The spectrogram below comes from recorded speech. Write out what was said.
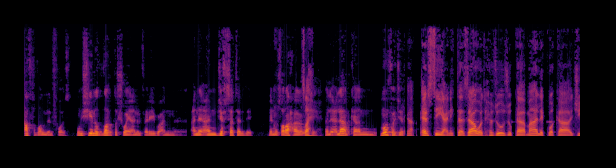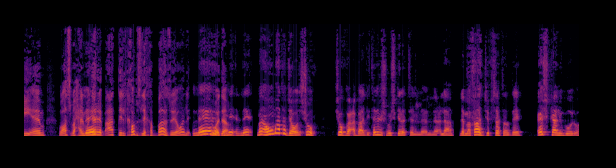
أفضل للفوز ونشيل الضغط شوي عن الفريق وعن عن عن جيف ساتردي لأنه صراحة صحيح. الإعلام كان منفجر. يا إرسي يعني تزاود حظوظه كمالك وك GM وأصبح؟ المدرب اعطي الخبز لخبازه يا ولد. ليه؟ ده. ليه, ليه؟ ما هو ما تجاوز. شوف شوف يا عبادي تدري إيش مشكلة ال- الإعلام؟ لما فاز جيف ساتردي إيش كانوا يقولوا؟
